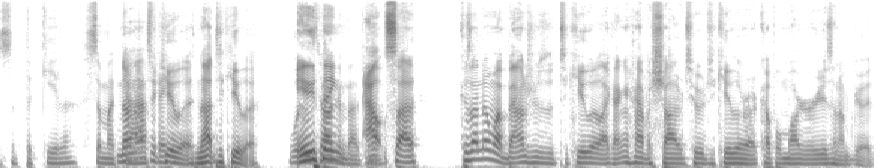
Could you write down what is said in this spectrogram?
some tequila, some No, not tequila. Not tequila. What are you Anything about? then? outside, because I know my boundaries with tequila. Like I can have a shot or two of tequila or a couple margaritas, and I'm good.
